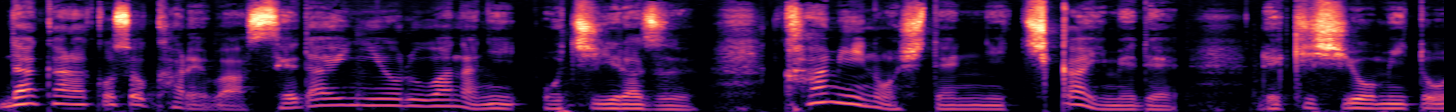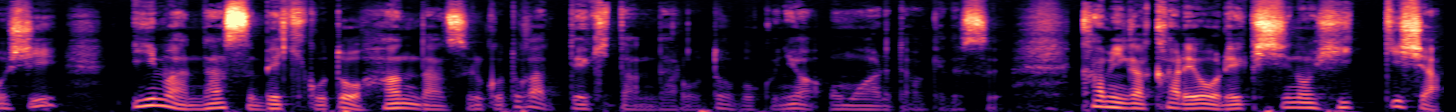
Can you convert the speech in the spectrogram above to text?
だからこそ彼は世代による罠に陥らず、神の視点に近い目で歴史を見通し、今なすべきことを判断することができたんだろうと僕には思われたわけです。神が彼を歴史の筆記者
